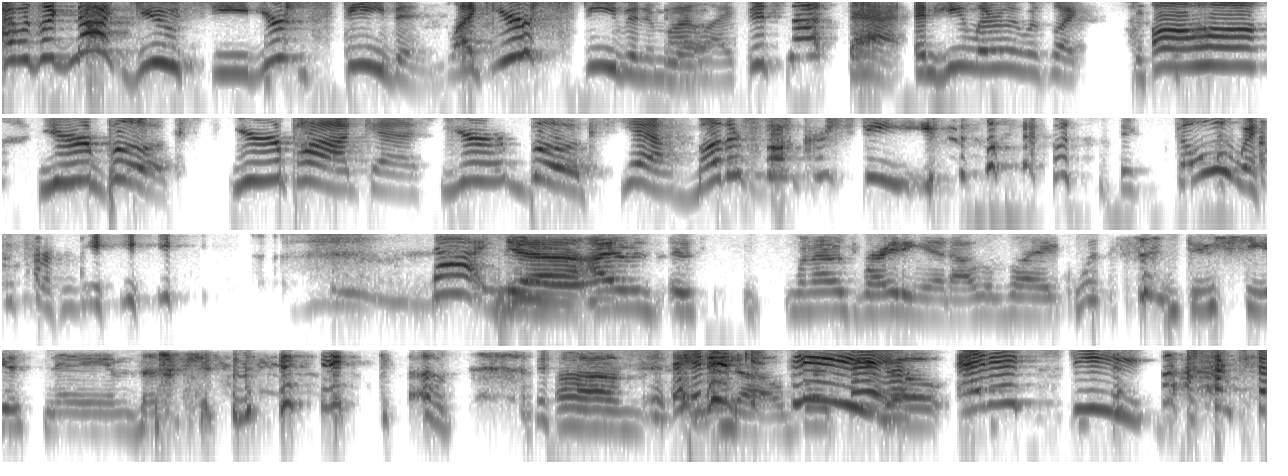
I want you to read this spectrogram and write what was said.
I was like, Not you, Steve. You're Steven. Like, you're Steven in my Yeah. life. It's not that. And he literally was like, Uh huh. Your books, your podcast, your books. Yeah, motherfucker Steve. I was like, Go away from me. Not you. Yeah, I was it's, when I was writing it, I was like, "What's the douchiest name that I can think of?" Um, And it's no, but Steve. so- And it's Steve. I'm t-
